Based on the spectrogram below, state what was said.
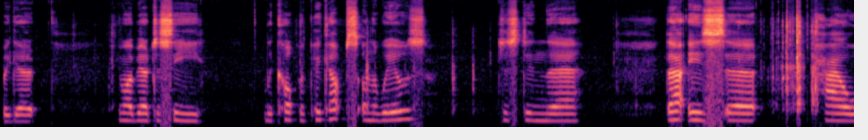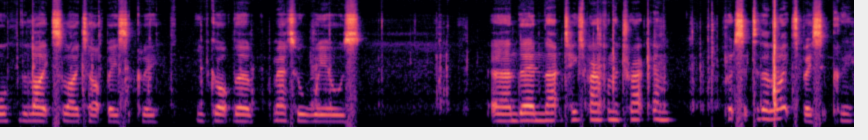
there we go. You might be able to see the copper pickups on the wheels, just in there that is uh, how the lights light up basically. You've got the metal wheels and then that takes power from the track and puts it to the lights basically.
